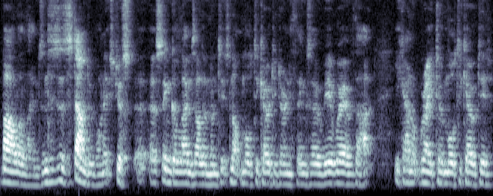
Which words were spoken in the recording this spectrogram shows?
Barlow lens. And this is a standard one it's just a, a single lens element it's not multi-coated or anything so be aware of that. You can upgrade to a multi-coated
